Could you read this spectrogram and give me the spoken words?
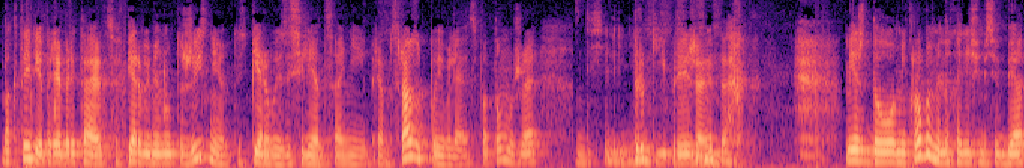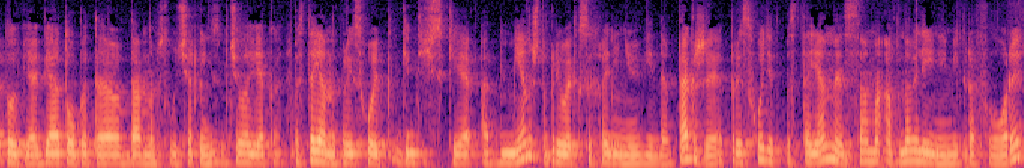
Бактерии приобретаются в первые минуты жизни, то есть первые заселенцы, они прям сразу появляются, потом уже Другие приезжают, да. Между микробами, находящимися в биотопе, а биотоп — это в данном случае организм человека, постоянно происходит генетический обмен, что приводит к сохранению вида. Также происходит постоянное самообновление микрофлоры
